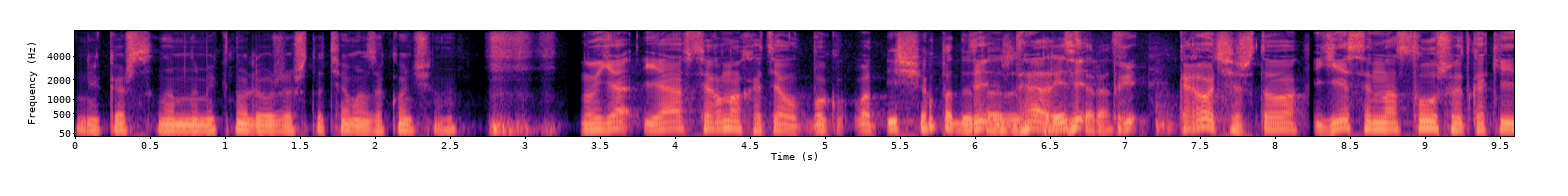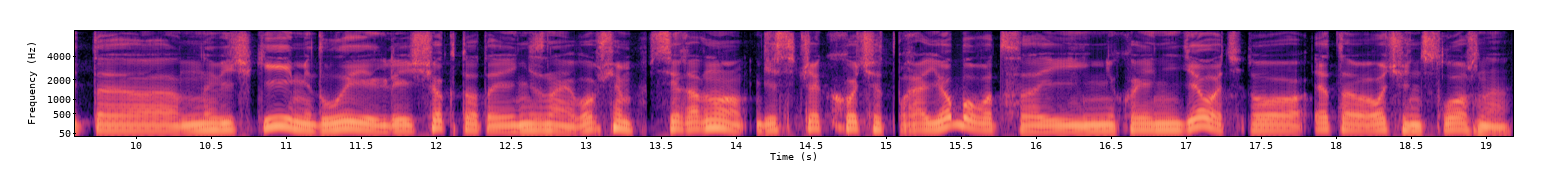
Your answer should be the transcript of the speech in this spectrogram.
Мне кажется, нам намекнули уже, что тема закончена. Ну, я, я все равно хотел... Вот, Еще подытожить, да, третий де, раз. Три, короче, что если нас слушают какие-то новички, медлы или еще кто-то, я не знаю. В общем, все равно, если человек хочет проебываться и нихуя не делать, то это очень сложно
